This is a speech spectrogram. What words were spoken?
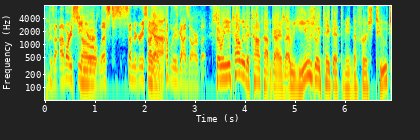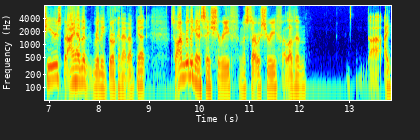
Because I've already seen so, your list to some degree, so yeah. I know a couple of these guys are. But so when you tell me the top top guys, I would usually take that to mean the first two tiers, but I haven't really broken that up yet. So I'm really gonna say Sharife. I'm gonna start with Sharife. I love him. Uh, I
